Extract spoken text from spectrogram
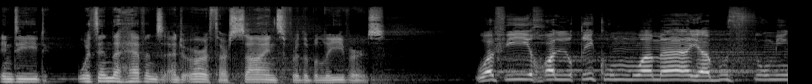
Indeed, within the heavens and earth are signs for the believers. وفي خلقكم وما يبث من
